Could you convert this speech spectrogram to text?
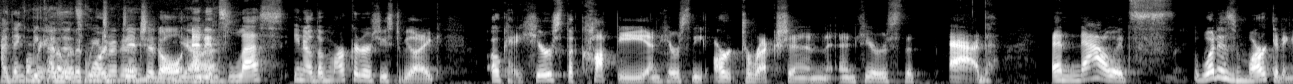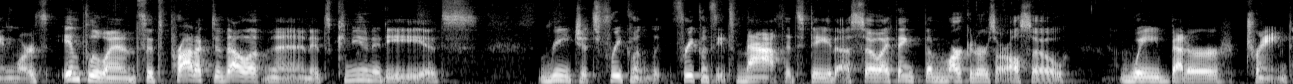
I think because it's more driven? digital yeah. and it's less, you know, the marketers used to be like, okay, here's the copy and here's the art direction and here's the ad. And now it's what is marketing anymore? It's influence, it's product development, it's community, it's reach, it's frequently frequency, it's math, it's data. So I think the marketers are also way better trained.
